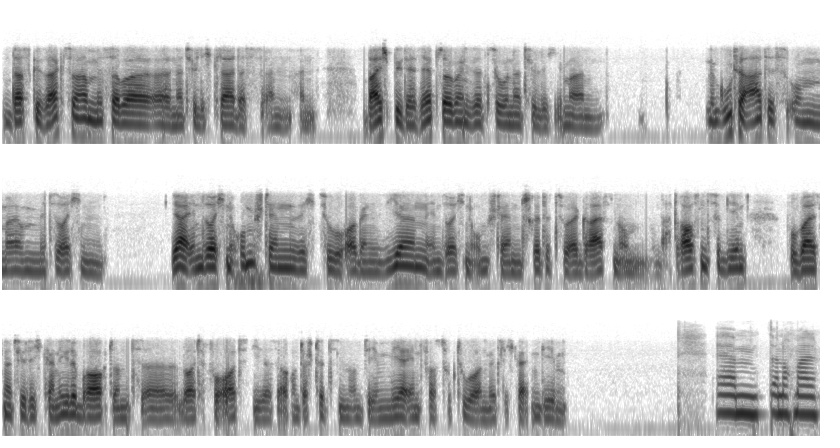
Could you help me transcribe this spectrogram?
das gesagt zu haben, ist aber äh, natürlich klar, dass ein, ein Beispiel der Selbstorganisation natürlich immer ein, eine gute Art ist, um äh, mit solchen ja, in solchen Umständen sich zu organisieren, in solchen Umständen Schritte zu ergreifen, um nach draußen zu gehen. Wobei es natürlich Kanäle braucht und äh, Leute vor Ort, die das auch unterstützen und dem mehr Infrastruktur und Möglichkeiten geben. Ähm, dann nochmal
